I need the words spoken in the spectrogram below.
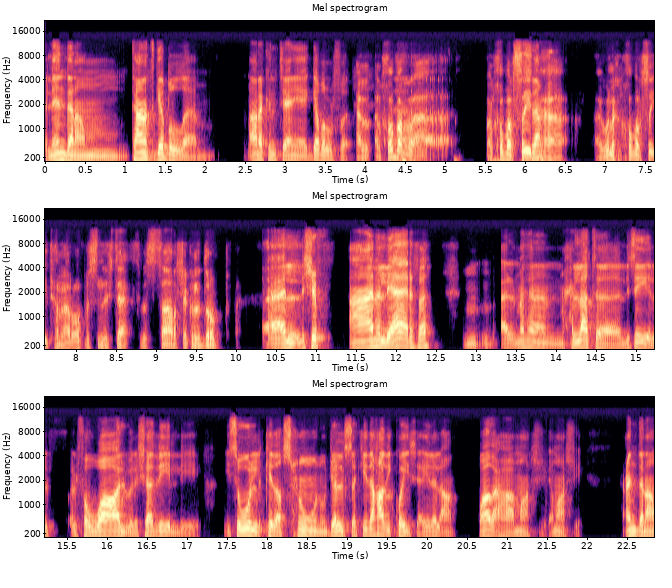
اللي عندنا كانت قبل أنا كنت يعني قبل ف... ال- الخبر الخبر صيتها. أقول لك الخبر صيتها معروف بالسندوتشات بس صار شكله دروب. شوف أنا اللي أعرفه مثلا محلات اللي زي الف- الفوال والأشياء ذي اللي يسوون كذا صحون وجلسة كذا هذه كويسة إلى الآن وضعها ماشي ماشي عندنا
